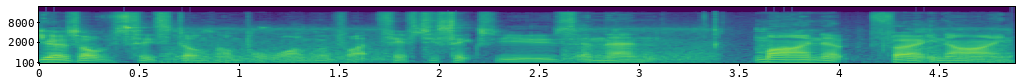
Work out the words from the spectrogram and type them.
Yours obviously still number one with like 56 views, and then mine at 39.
